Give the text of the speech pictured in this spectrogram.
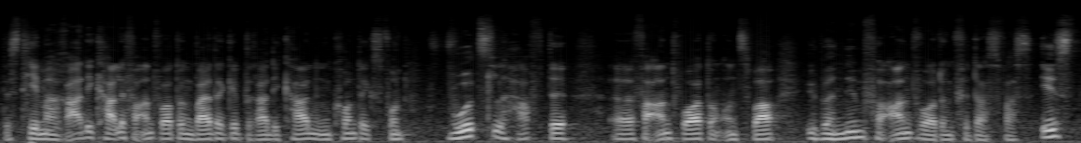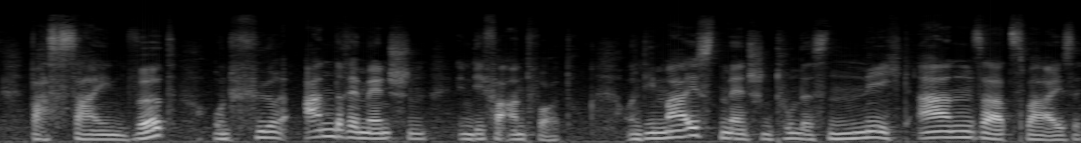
das Thema radikale Verantwortung weitergibt, radikal im Kontext von wurzelhafte äh, Verantwortung. Und zwar übernimm Verantwortung für das, was ist, was sein wird und führe andere Menschen in die Verantwortung. Und die meisten Menschen tun das nicht ansatzweise,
